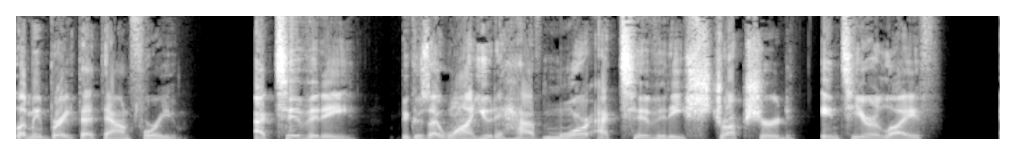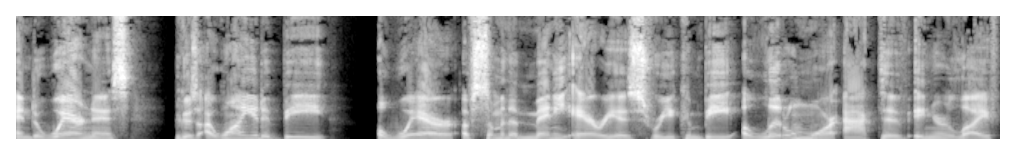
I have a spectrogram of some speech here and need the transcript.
let me break that down for you. Activity because I want you to have more activity structured into your life and awareness because I want you to be aware of some of the many areas where you can be a little more active in your life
